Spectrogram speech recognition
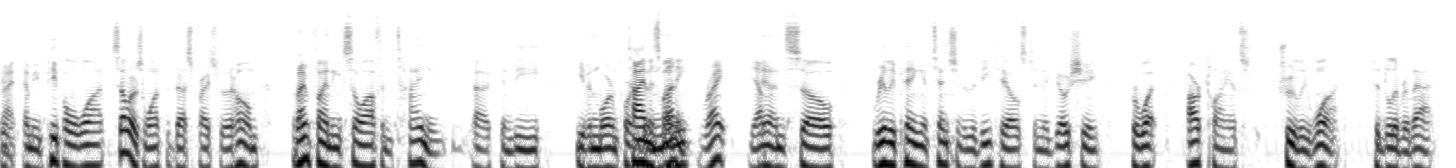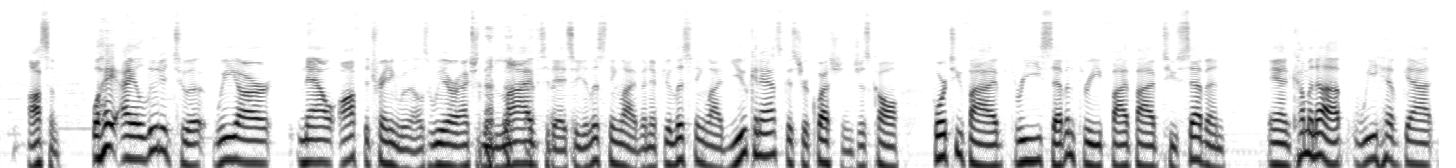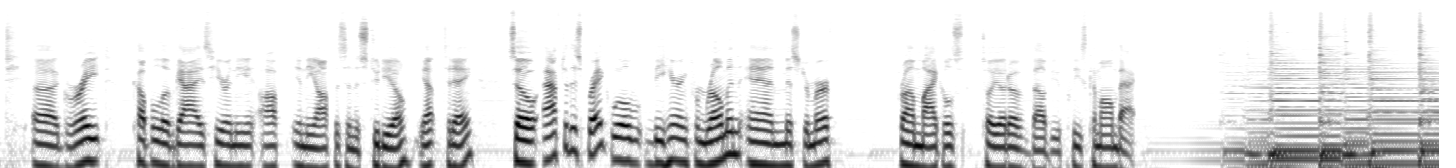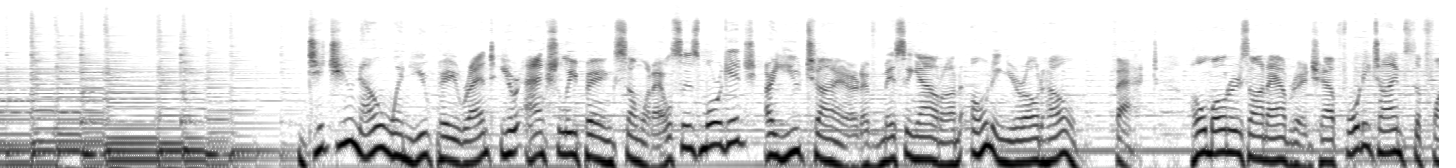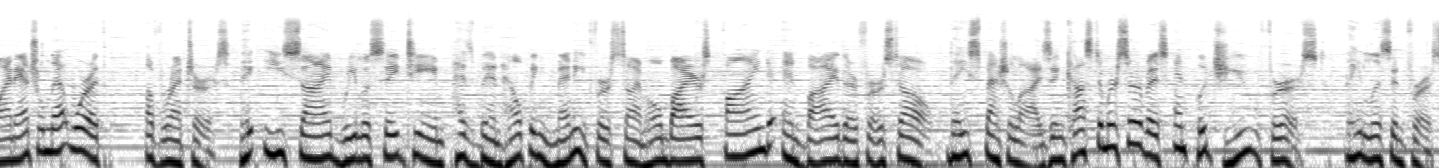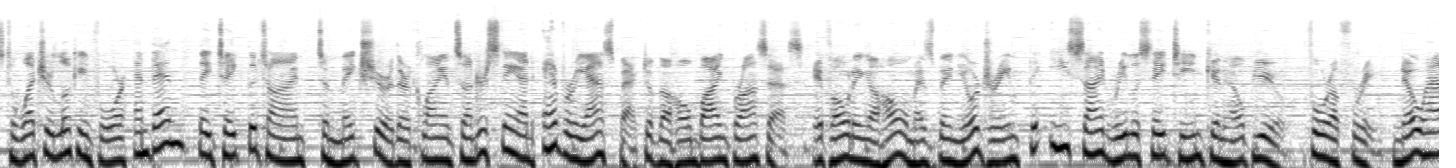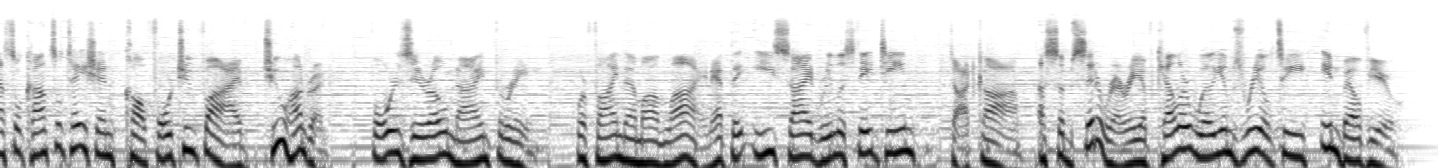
Right. I mean, people want sellers want the best price for their home, but I'm finding so often timing uh, can be even more important. Time than is money. right? Yep. And so, really paying attention to the details to negotiate for what our clients truly want to deliver that. Awesome. Well, hey, I alluded to it. We are now off the training wheels. We are actually live today. So you're listening live. And if you're listening live, you can ask us your questions. Just call 425 373 5527. And coming up, we have got a great couple of guys here in the off in the office in the studio. Yep, today. So after this break, we'll be hearing from Roman and Mr. Murph from Michael's Toyota of Bellevue. Please come on back. Did you know when you pay rent, you're actually paying someone else's mortgage? Are you tired of missing out on owning your own home? Fact homeowners on average have 40 times the financial net worth of renters. The Eastside Real Estate team has been helping many first time homebuyers find and buy their first home. They specialize in customer service and put you first. They listen first to what you're looking for and then they take the time to make sure their clients understand every aspect of the home buying process. If owning a home has been your dream, the Eastside Real Estate team can help you. For a free, no hassle consultation, call 425 200 4093 or find them online at the eastsiderealestateteam.com, a subsidiary of Keller Williams Realty in Bellevue.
